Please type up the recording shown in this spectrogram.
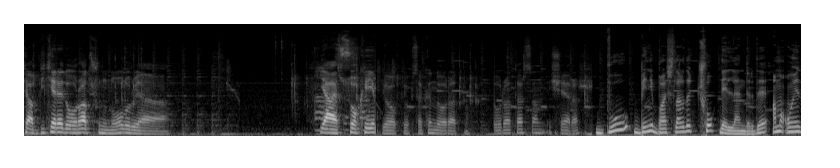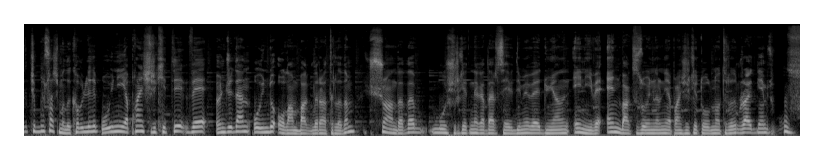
Ya bir kere doğru at şunu ne olur ya. Ya sokayım. Yok yok sakın doğru atma. Doğru atarsan işe yarar. Bu beni başlarda çok delilendirdi ama oynadıkça bu saçmalığı kabullenip oyunu yapan şirketi ve önceden oyunda olan bug'ları hatırladım. Şu anda da bu şirketi ne kadar sevdiğimi ve dünyanın en iyi ve en bugsız oyunlarını yapan şirket olduğunu hatırladım. Riot Games uf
